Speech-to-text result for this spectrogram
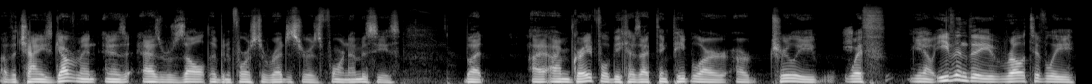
of the Chinese government, and as, as a result, have been forced to register as foreign embassies. But I, I'm grateful because I think people are are truly with you know even the relatively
